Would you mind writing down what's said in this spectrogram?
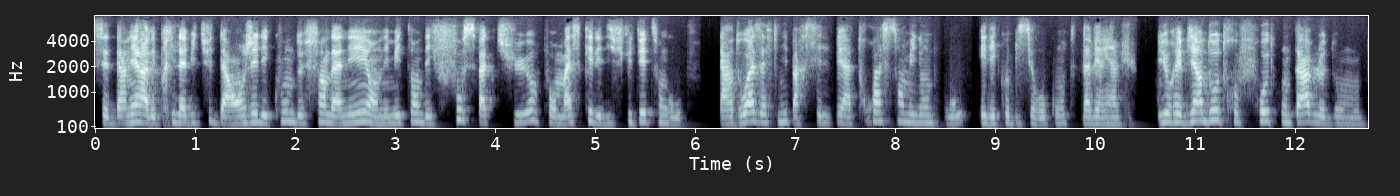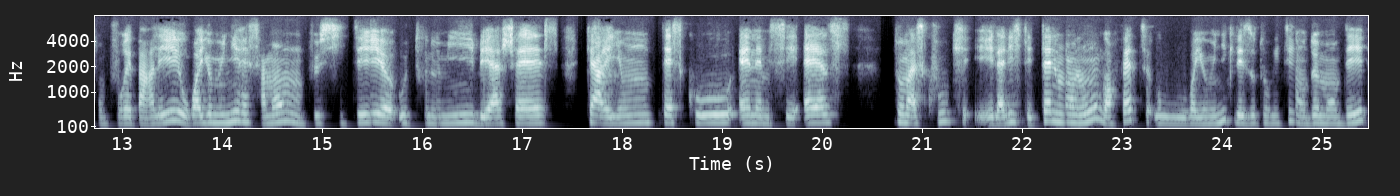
Cette dernière avait pris l'habitude d'arranger les comptes de fin d'année en émettant des fausses factures pour masquer les difficultés de son groupe. L'ardoise a fini par s'élever à 300 millions d'euros et les commissaires aux comptes n'avaient rien vu. Il y aurait bien d'autres fraudes comptables dont on pourrait parler. Au Royaume-Uni, récemment, on peut citer euh, Autonomie, BHS, Carillon, Tesco, NMC Health, Thomas Cook. Et la liste est tellement longue, en fait, au Royaume-Uni que les autorités ont demandé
